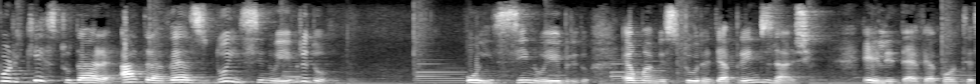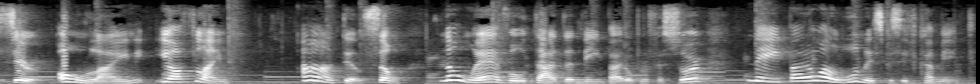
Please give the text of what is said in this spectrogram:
por que estudar através do ensino híbrido? O ensino híbrido é uma mistura de aprendizagem. Ele deve acontecer online e offline. A atenção não é voltada nem para o professor, nem para o aluno especificamente.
